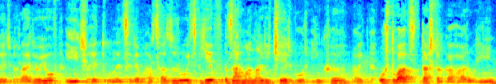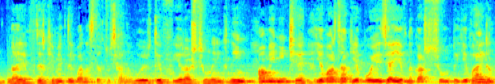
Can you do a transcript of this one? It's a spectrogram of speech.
մեր ռադիոյով, իր հետ ունեցել եմ հարցազրույց եւ զարմանալի չէր, որ ինքը այդ օժտված դաշնակահարուհին նաև ձեռք է մեկնել բանաստեղծությանը, որովհետեւ երաժշտությունը ինքնին ամեն ինչ է, եւ արձակ եւ պոեզիա եւ նկարչություն եւ այլն,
